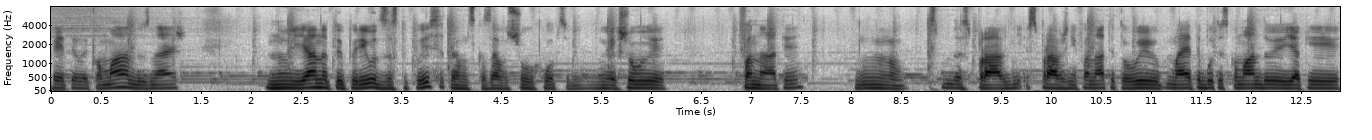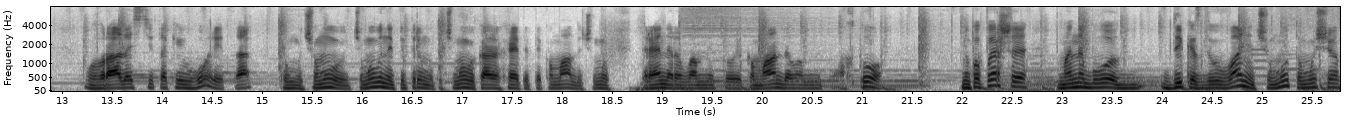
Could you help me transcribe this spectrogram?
хейтили команду, знаєш. Ну я на той період заступився, там сказав, що ви, хлопці, ну якщо ви фанати, ну сп- справжні, справжні фанати, то ви маєте бути з командою як і в радості, так і в горі. Так? Тому чому, чому ви не підтримуєте? Чому ви кажете, хейтите команду? Чому тренер вам не той, команда вам не то? А хто? Ну, по-перше, в мене було дике здивування. Чому? Тому що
